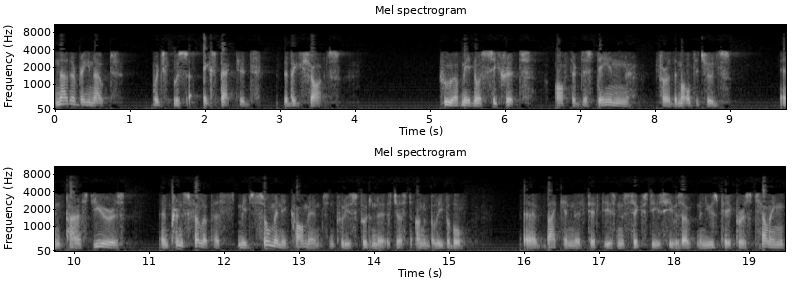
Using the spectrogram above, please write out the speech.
now they're bringing out, which was expected, the big shots, who have made no secret of their disdain for the multitudes in past years. And Prince Philip has made so many comments and put his foot in it, it's just unbelievable. Uh, back in the 50s and 60s, he was out in the newspapers telling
